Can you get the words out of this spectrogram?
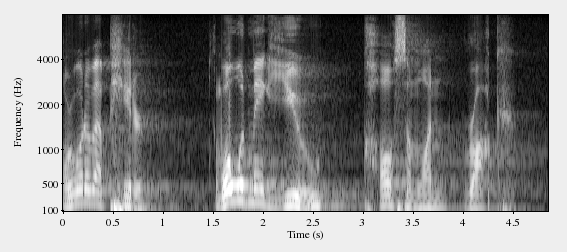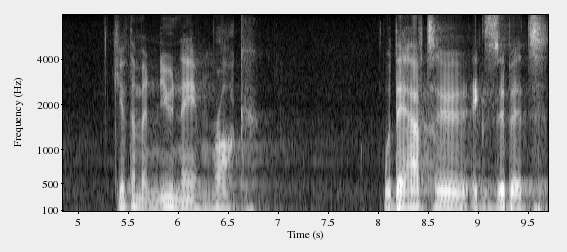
Or what about Peter? What would make you call someone Rock? Give them a new name, Rock. Would they have to exhibit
